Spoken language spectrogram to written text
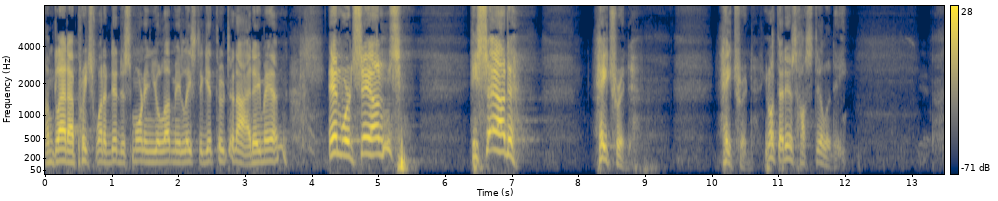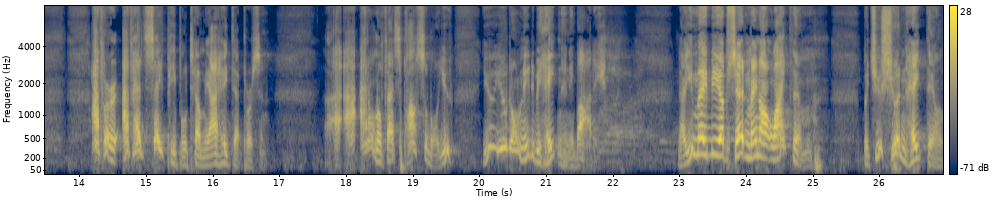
I'm glad I preached what I did this morning. You'll love me at least to get through tonight. Amen. Inward sins, he said, hatred. Hatred. You know what that is? Hostility. I've heard, I've had saved people tell me I hate that person. I, I, I don't know if that's possible. You, you, you don't need to be hating anybody. Now, you may be upset and may not like them, but you shouldn't hate them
